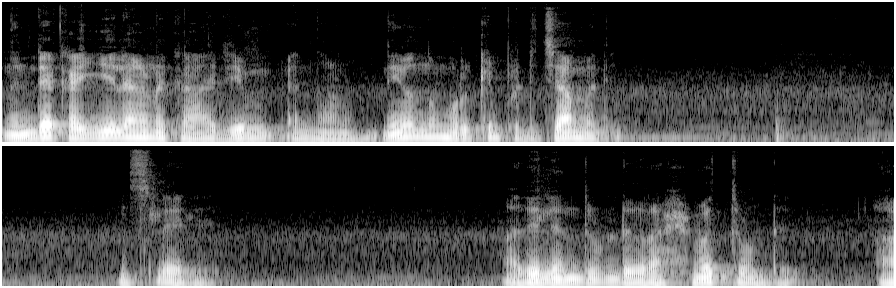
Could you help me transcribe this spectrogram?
നിന്റെ കയ്യിലാണ് കാര്യം എന്നാണ്. നീ ഒന്ന് മുറുക്കി പിടിച്ചാൽ മതി. മനസ്സിലായില്ലേ? അതിലെന്തുണ്ട്? റഹ്മത്തുണ്ട്. ആ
